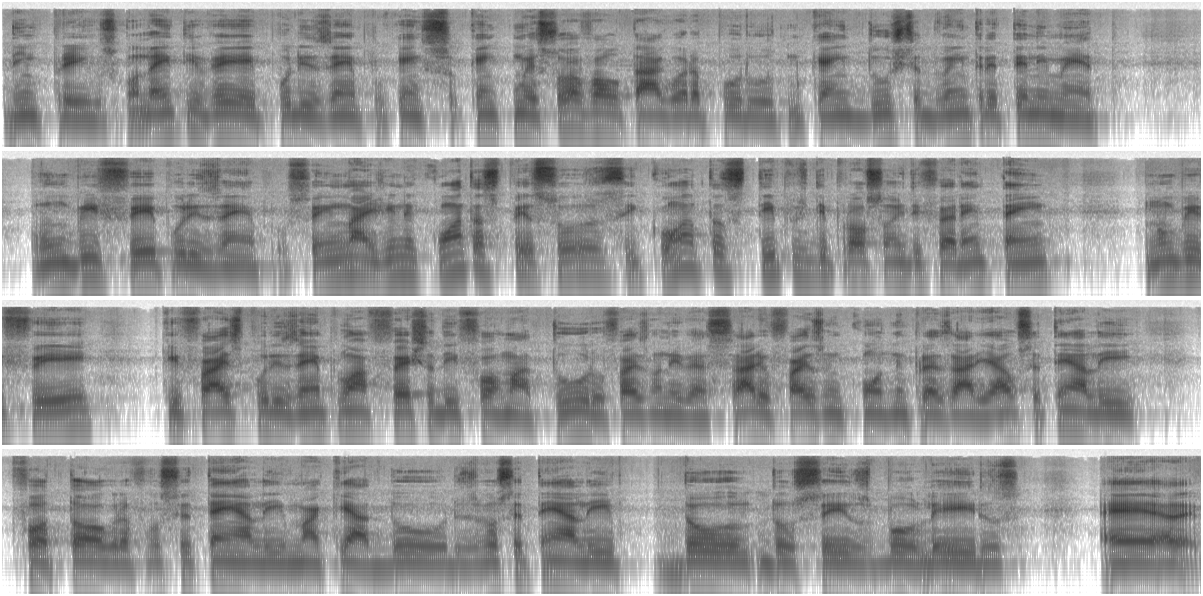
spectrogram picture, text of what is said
de empregos. Quando a gente vê, por exemplo, quem, quem começou a voltar agora por último, que é a indústria do entretenimento, um buffet, por exemplo, você imagina quantas pessoas e quantos tipos de profissões diferentes tem num buffet que faz, por exemplo, uma festa de formatura, faz um aniversário, faz um encontro empresarial, você tem ali fotógrafo, você tem ali maquiadores, você tem ali do, doceiros, boleiros, é,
